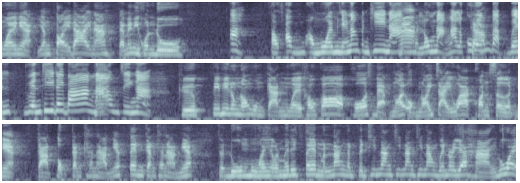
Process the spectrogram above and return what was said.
มวยเนี่ยยังต่อยได้นะ แต่ไม่มีคนดูอะ แต่เอาเอามวยมันยังนั่งเป็นที่นะ ฮะเหมือนโรงหนังอะแล้วก็ครับเว้นแบบเว้นเว้นที่ได้บ้างนะฮะเอาจริงๆอะ คือพี่ๆน้องๆวงการมวยเขาก็โพสต์แบบน้อยอกน้อยใจว่าคอนเสิร์ตเนี่ยกาดตกกันขนาดเนี้ยเต้นกันขนาดเนี้ยจะดูมวยมันไม่ได้เต้นมันนั่งกันเป็นที่นั่งที่นั่งที่นั่งเว้นระยะห่างด้วย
